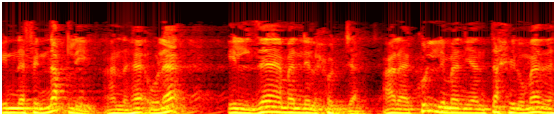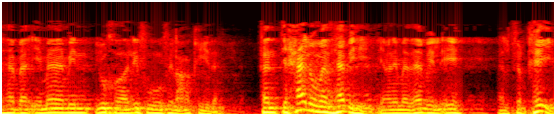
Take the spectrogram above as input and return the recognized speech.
إن في النقل عن هؤلاء إلزاما للحجة على كل من ينتحل مذهب إمام يخالفه في العقيدة. فانتحال مذهبه يعني مذهب الإيه؟ الفقهي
